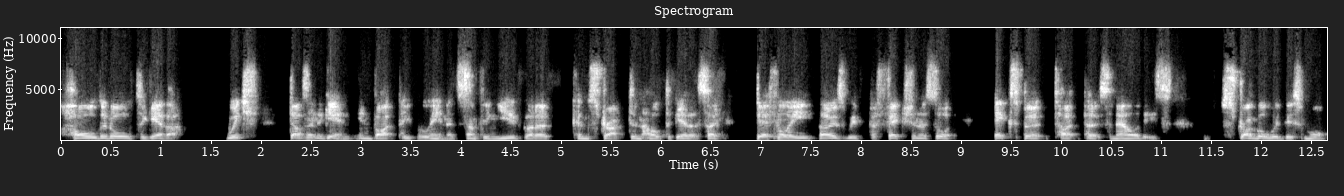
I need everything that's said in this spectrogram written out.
hold it all together, which doesn't again invite people in. It's something you've got to construct and hold together. So definitely those with perfectionist or expert type personalities struggle with this more.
